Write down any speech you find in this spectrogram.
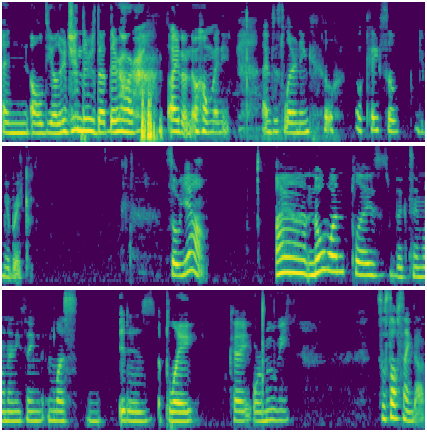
and all the other genders that there are. I don't know how many. I'm just learning. okay, so give me a break. So yeah, uh, no one plays victim on anything unless it is a play, okay, or a movie. So stop saying that.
